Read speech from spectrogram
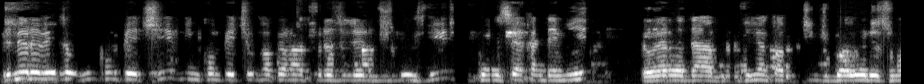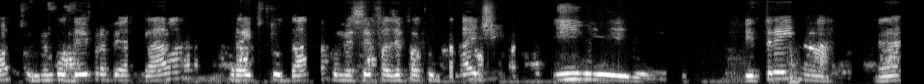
Primeira vez eu vim competir, vim competir no Campeonato Brasileiro de Jiu-Jitsu, conheci a academia. Eu era da Brasília Top Team de Belo Horizonte, eu me mudei para BH para estudar, comecei a fazer faculdade e, e treinar, né?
